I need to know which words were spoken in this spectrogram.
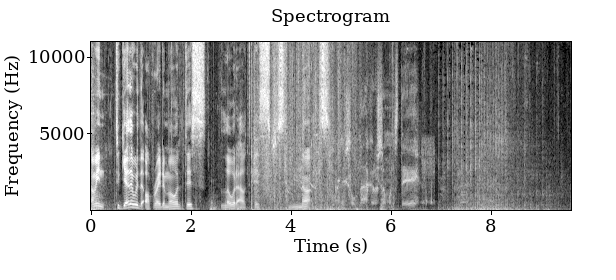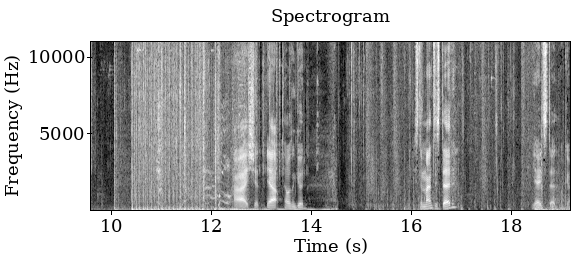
I mean, together with the operator mode, this loadout is just nuts. This'll someone's. Ah, shit. Yeah, that wasn't good. Is the mantis dead? Yeah, it's dead. Okay.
